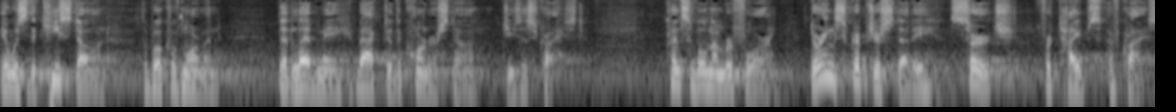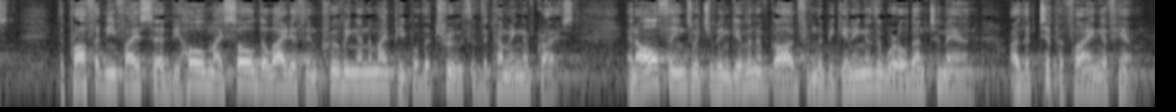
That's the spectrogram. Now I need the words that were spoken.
it was the keystone the Book of Mormon, that led me back to the cornerstone, Jesus Christ. Principle number four during scripture study, search for types of Christ. The prophet Nephi said, Behold, my soul delighteth in proving unto my people the truth of the coming of Christ. And all things which have been given of God from the beginning of the world unto man are the typifying of him.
